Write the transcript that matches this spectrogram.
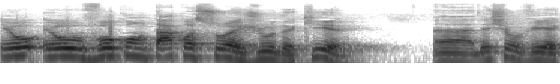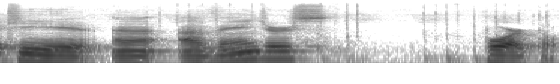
Eu, eu vou contar com a sua ajuda aqui. Uh, deixa eu ver aqui. Uh, Avengers Portal.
